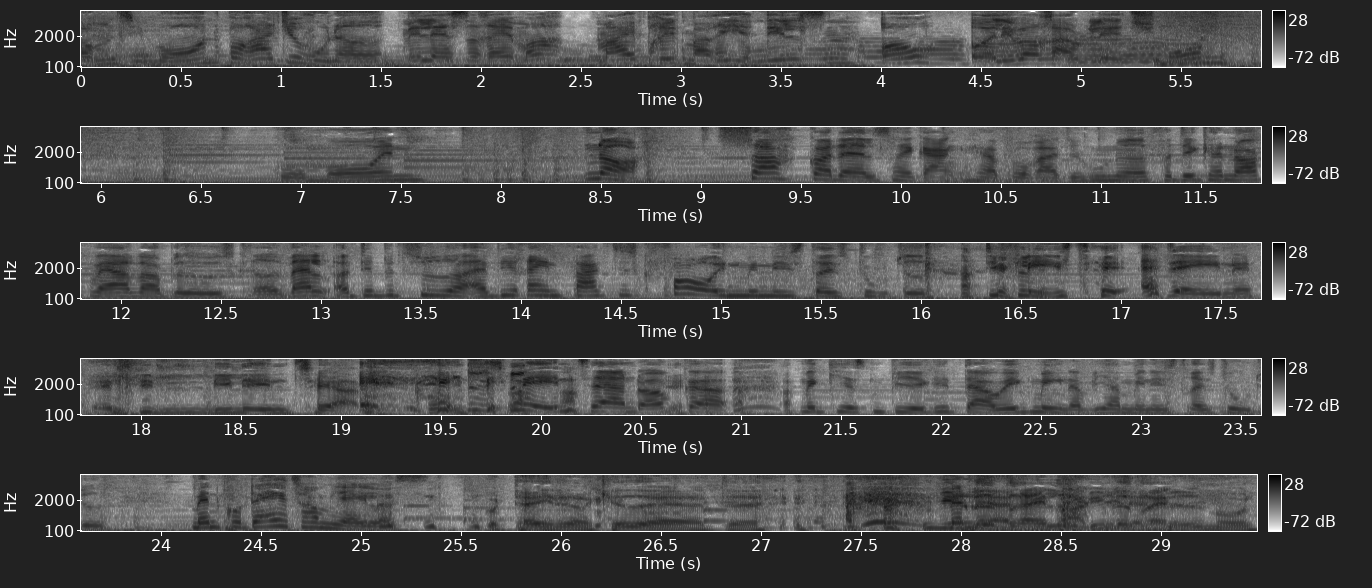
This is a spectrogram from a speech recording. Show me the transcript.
Velkommen til Morgen på Radio 100 med Lasse Remmer, mig, Britt Maria Nielsen og Oliver Routledge. Morgen. Godmorgen. Nå, så går det altså i gang her på Radio 100, for det kan nok være, der er blevet udskrevet valg, og det betyder, at vi rent faktisk får en minister i studiet de fleste af dagene. En lille, lille intern. Et lille internt opgør med Kirsten Birke, der jo ikke mener, at vi har minister i studiet. Men goddag, Tom Jalers. Goddag, det er da ked af, at uh, vi er blevet drillet. Vi er blevet drillet. Vedmål.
